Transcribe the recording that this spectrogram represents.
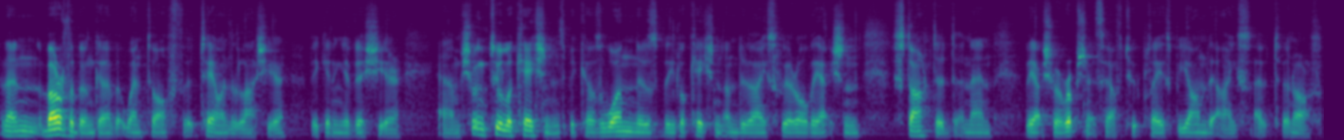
and then Bárðarbunga that went off at tail end of last year, beginning of this year. Um, showing two locations because one is the location under the ice where all the action started and then the actual eruption itself took place beyond the ice out to the north.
